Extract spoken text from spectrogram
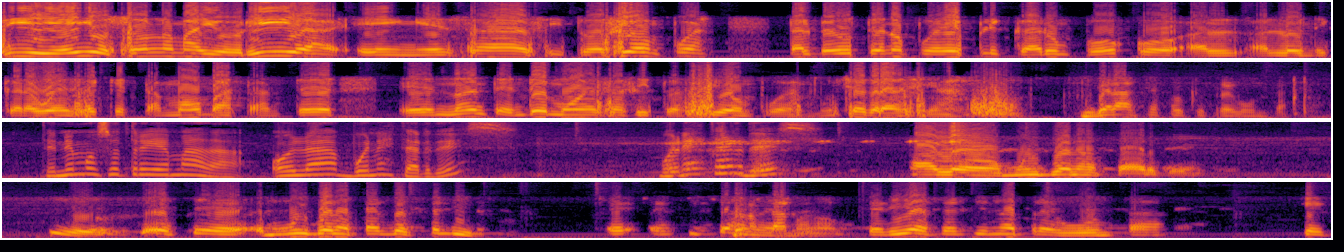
Si ellos son la mayoría en esa situación, pues tal vez usted nos puede explicar un poco a, a los nicaragüenses que estamos bastante, eh, no entendemos esa situación, pues. Muchas gracias. Gracias por tu pregunta. Tenemos otra llamada. Hola, buenas tardes. Buenas tardes. Aló, muy buenas tardes. Sí, este, muy buenas tardes, Felipe. Eh, escúchame, hermano, quería hacerte una pregunta. Que,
